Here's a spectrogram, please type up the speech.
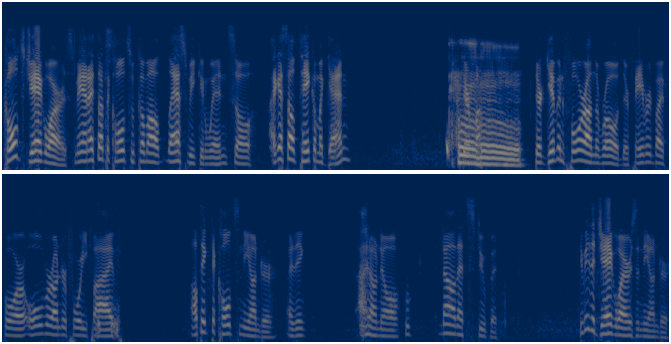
Colts Jaguars. Man, I thought the Colts would come out last week and win, so I guess I'll take them again. They're, Hmm. they're given 4 on the road. They're favored by 4 over under 45. I'll take the Colts in the under. I think I don't know. Who No, that's stupid. Give me the Jaguars in the under.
